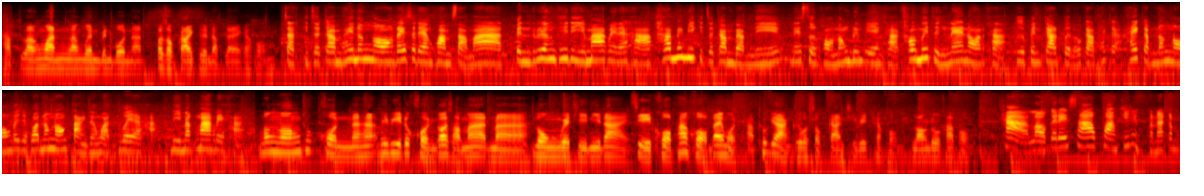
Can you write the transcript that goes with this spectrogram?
ครับ รางวัลรางวัลเป็นโบนัส ประสบการณ์คืออันดับแรกครับผม จัดกิจกรรมให้น้องๆ ได้แสดงความสามารถ เป็นเรื่องที่ดีมากเลยนะคะ ถ้าไม่มีกิจกรรมแบบนี้ ในส่วนของน้องบริมเองค่ะ เข้าไม่ถึงแน่นอนค่ะ คือเป็นการเปิดโอกาสให้กับให้กับน้องๆ โดยเฉพาะน้องๆ ต่างจังหวัดด้วยอะค่ะ ดีมากๆเลยค่ะ น้องๆ ทุกคนนะฮะ พี่ๆ ทุกคนก็สามารถมาลงเวทีนี้ได้4ขวบ5ขวบได้หมดครับ ทุกอย่างคือประสบการณ์ชีวิตครับผม ลองดูครับผม ค่ะ เราก็ได้ทราบความคิดเห็นของคณะกรรม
